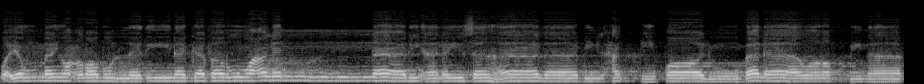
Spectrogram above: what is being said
ويوم يعرض الذين كفروا على النار أليس هذا بالحق قالوا بلى وربنا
